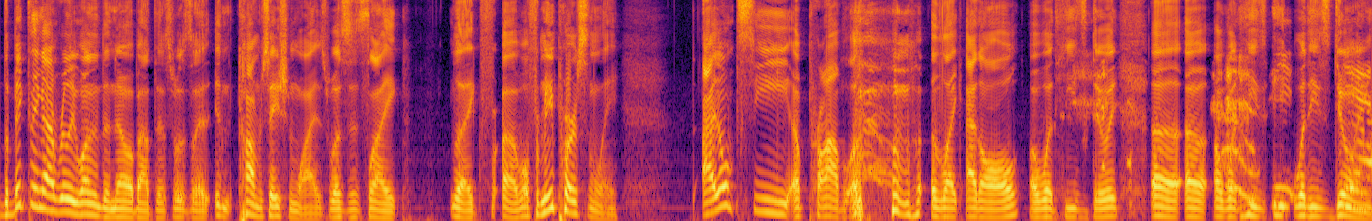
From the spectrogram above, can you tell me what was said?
the big thing I really wanted to know about this was that in conversation wise was it's like like uh, well for me personally I don't see a problem like at all of what he's doing uh, uh what he's he, what he's doing. Yeah.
